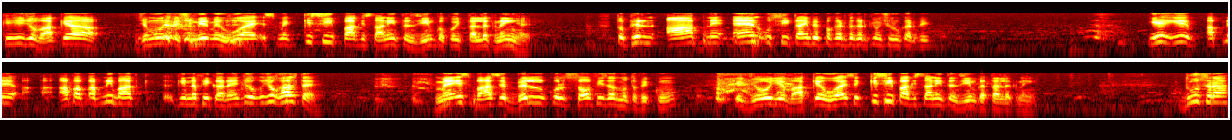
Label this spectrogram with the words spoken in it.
कि ये जो वाकया जम्मू और कश्मीर में हुआ है इसमें किसी पाकिस्तानी तंजीम को कोई तल्लक नहीं है। तो फिर आपने एन उसी टाइम पे पकड़ पकड़ क्यों शुरू कर दी? ये ये अपने आप, आप अपनी बात की नफी कर रहे हैं जो जो गलत है। मैं इस बात से बिल्कुल सौ फ़ीसद मुतफिक हूँ कि जो ये वाक्य हुआ है इसे किसी पाकिस्तानी तंजीम का तल्लक नहीं। दूसरा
